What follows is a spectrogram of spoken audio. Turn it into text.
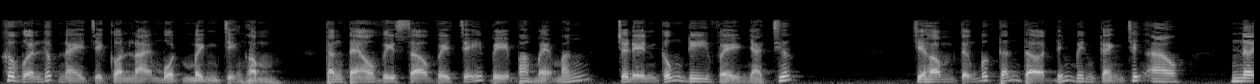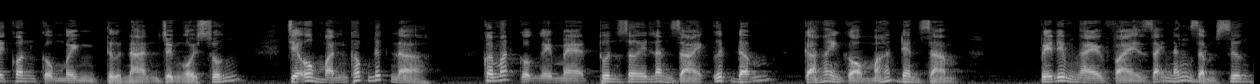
Khu vườn lúc này chỉ còn lại một mình chị Hồng. Thằng tèo vì sợ về trễ bị ba mẹ mắng cho nên cũng đi về nhà trước. Chị hồng từng bước thẫn thờ đến bên cạnh chiếc ao, nơi con của mình tử nạn rồi ngồi xuống. Chị ôm mặt khóc nức nở. Con mắt của người mẹ tuôn rơi lăn dài ướt đẫm, cả hai gò má đen sạm. Về đêm ngày phải dãi nắng dầm sương.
